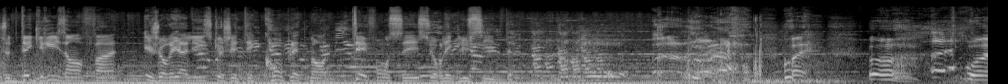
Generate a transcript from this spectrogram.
Je dégrise enfin et je réalise que j'étais complètement défoncé sur les glucides. Ouais. Ouais.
